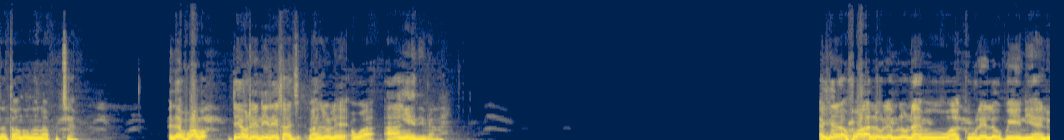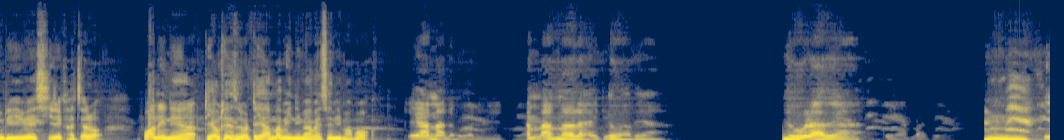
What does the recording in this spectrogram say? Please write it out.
နှစ်တောင်းသုံးတောင်းလောက်ပဲကျန်အဲ့ဒါအဖွာတယောက်တည်းနေတဲ့ခါဘာလို့လဲဟိုကအားငယ်နေတာလားအဲ့ကတော့အဖွာအလုပ်လည်းမလုပ်နိုင်ဘူးဟိုကကူလည်းလုပ်ပေးနေရတဲ့လူတွေပဲရှိတဲ့ခါကျတော့အဖွာအနေနဲ့ကတယောက်တည်းဆိုတော့တရားမှတ်ပြီးနေမှာပဲအဆင်ပြေမှာပေါ့ Thế mà đâu. Thế mà mà အမှန်မှလည်းအဲ့ဒီပါဗျာနိုးလာဗျာတရားမှတ်ဗျာစေ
